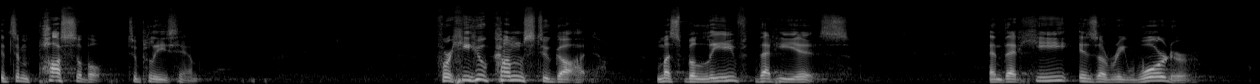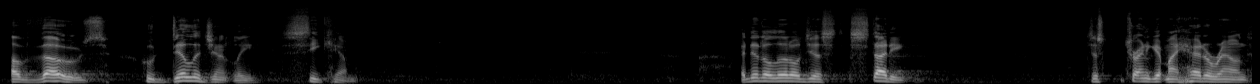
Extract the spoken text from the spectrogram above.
it's impossible to please him. For he who comes to God must believe that he is, and that he is a rewarder of those who diligently seek him. I did a little just study just trying to get my head around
